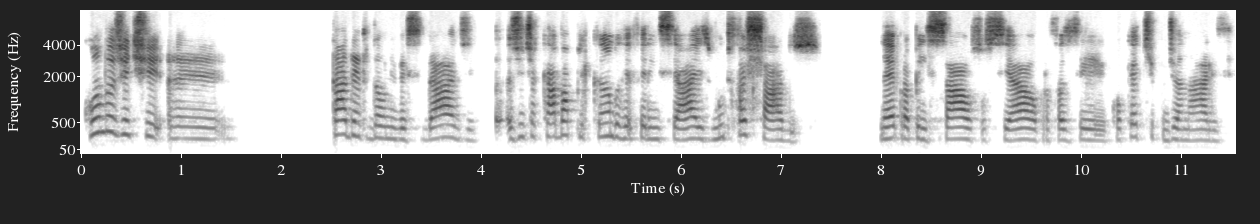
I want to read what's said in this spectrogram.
Quando a gente está é, dentro da universidade, a gente acaba aplicando referenciais muito fechados né, para pensar o social, para fazer qualquer tipo de análise,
